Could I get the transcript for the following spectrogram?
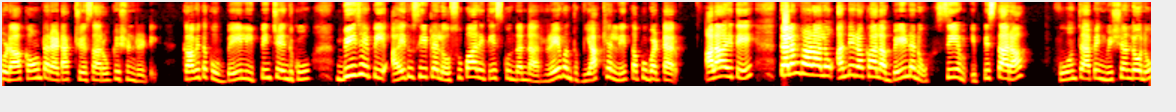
కూడా కౌంటర్ అటాక్ చేశారు కిషన్ రెడ్డి. కవితకు బెయిల్ ఇప్పించేందుకు బీజేపీ ఐదు సీట్లలో సుపారీ తీసుకుందన్న రేవంత్ వ్యాఖ్యల్ని తప్పుబట్టారు. అలా అయితే తెలంగాణలో అన్ని రకాల బెయిళ్ళను సీఎం ఇప్పిస్తారా? ఫోన్ ట్యాపింగ్ విషయంలోనూ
